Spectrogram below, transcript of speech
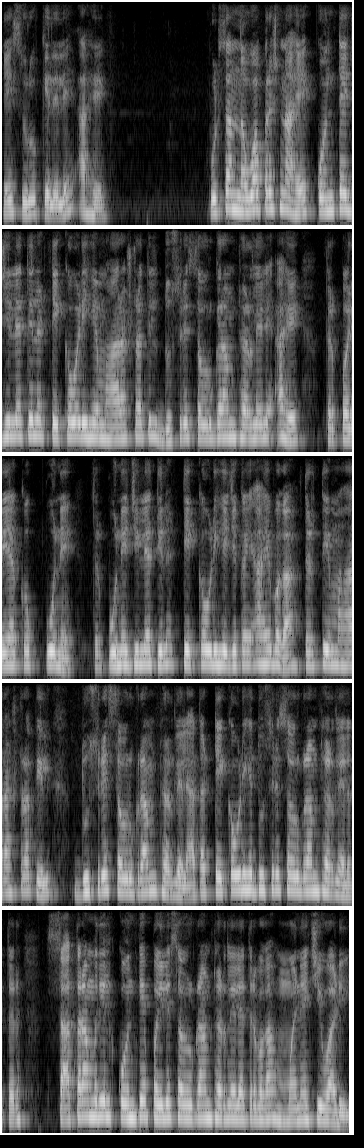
हे सुरू केलेले आहे. पुढचा नववा प्रश्न आहे कोणत्या जिल्ह्यातील टेकवडी हे महाराष्ट्रातील दुसरे सौरग्राम ठरलेले आहे? तर पर्याय क पुणे. तर पुणे जिल्ह्यातील टेकवडी हे जे काही आहे बघा तर ते महाराष्ट्रातील दुसरे सौरग्राम ठरलेले. आहे. आता टेकवडी हे दुसरे सौरग्राम ठरलेलं. तर सातारामधील कोणते पहिले सौरग्राम ठरलेले आहे? तर बघा मण्याची वाडी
